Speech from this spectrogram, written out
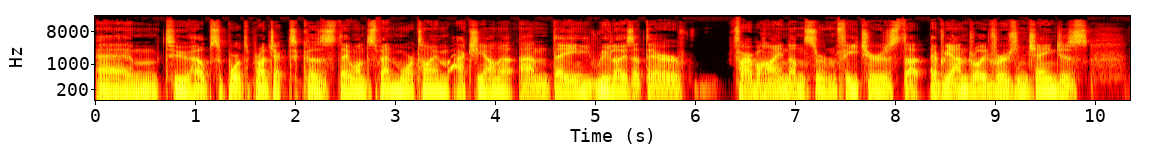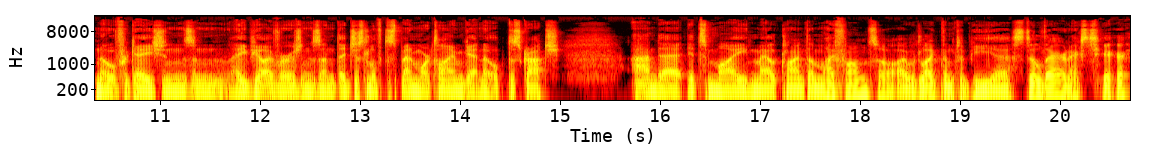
um, to help support the project because they want to spend more time actually on it, and they realize that they're far behind on certain features. That every Android version changes notifications and API versions, and they just love to spend more time getting it up to scratch and uh, it's my mail client on my phone. So I would like them to be uh, still there next year.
